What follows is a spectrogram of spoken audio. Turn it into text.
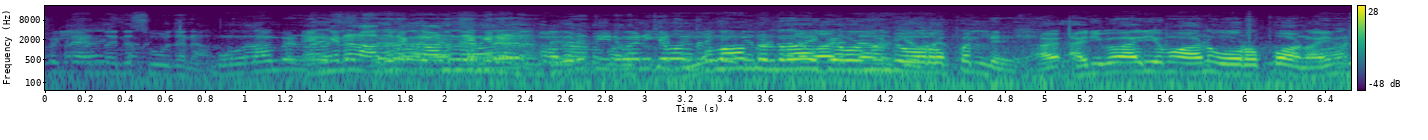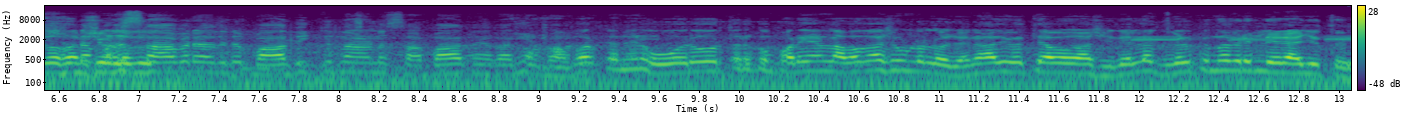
മൂന്നാം പിണറായി ഗവൺമെന്റ് ഉറപ്പല്ലേ? അനിവാര്യമാണ് ഉറപ്പാണ്. അതിനുള്ള സംശയമുള്ളത്? പ്രസ്താവന അതിന് ബാധിക്കുന്നതാണ് സഭാ നേതാക്കൾ. അവർക്ക് അങ്ങനെ ഓരോരുത്തർക്കും പറയാനുള്ള അവകാശമുണ്ടല്ലോ. ജനാധിപത്യ അവകാശം. ഇതെല്ലാം കേൾക്കുന്നവരില്ലേ രാജ്യത്ത്?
